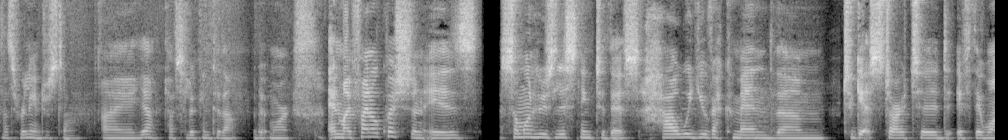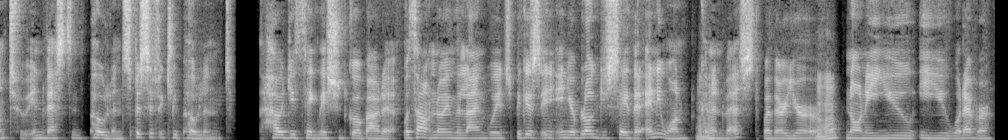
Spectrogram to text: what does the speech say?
that's really interesting. I yeah, have to look into that a bit more. And my final question is someone who's listening to this, how would you recommend them to get started if they want to invest in Poland, specifically Poland? How do you think they should go about it without knowing the language? Because in, in your blog, you say that anyone mm-hmm. can invest, whether you're mm-hmm. non EU, EU, whatever.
